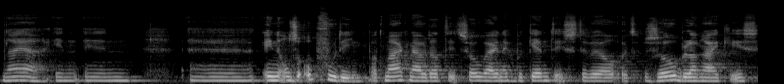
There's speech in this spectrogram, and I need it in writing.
nou ja, in... in uh, in onze opvoeding. Wat maakt nou dat dit zo weinig bekend is, terwijl het zo belangrijk is,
